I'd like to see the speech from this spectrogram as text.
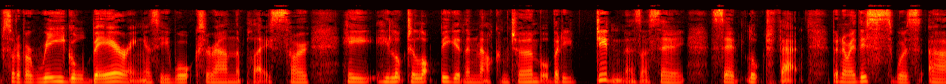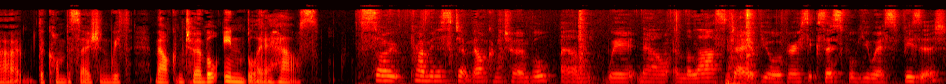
sort of a regal bearing as he walks around the place. So he he looked a lot bigger than Malcolm Turnbull, but he didn't, as I say, said looked fat. But anyway, this was uh, the conversation with Malcolm Turnbull in Blair House. So, Prime Minister Malcolm Turnbull, um, we're now on the last day of your very successful US visit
